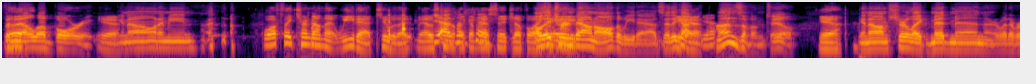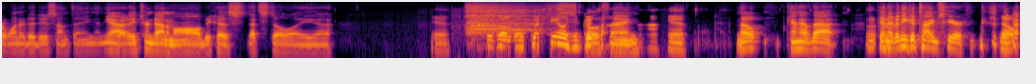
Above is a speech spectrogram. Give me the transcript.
But- vanilla, boring. Yeah. you know what I mean. Well, after they turned down that weed ad too, that, that was Yeah, kind of like a say. message of like, oh, they hey, turned down all the weed ads. They got Yeah. tons of them too. Yeah, You know, I'm sure like MedMen or whatever wanted to do something, and yeah, Right. they turned down them all because that's still a uh, yeah. Well, well, well, good feelings and good thing. Uh-huh, Yeah. Nope, can't have that. Mm-mm. Can't have any good times here. No. right?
